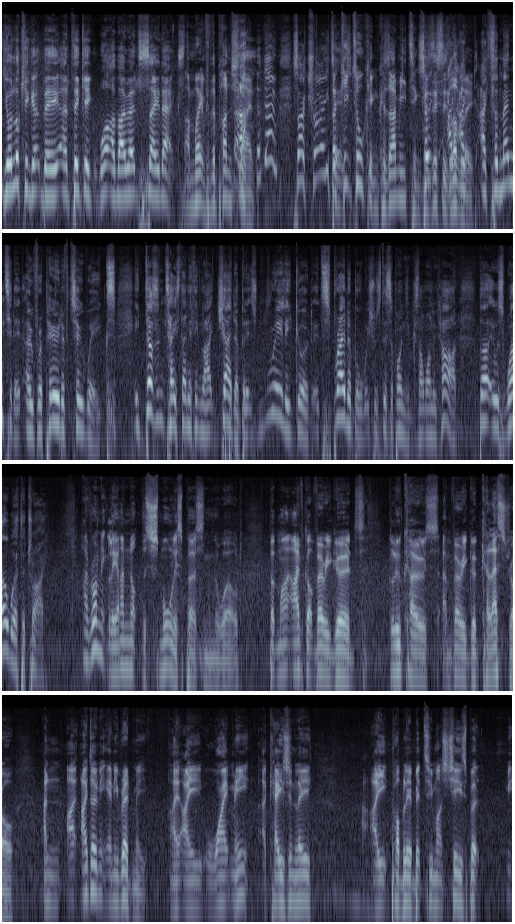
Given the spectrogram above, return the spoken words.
You're looking at me and thinking, what am I meant to say next? I'm waiting for the punchline. no, so I tried to. But it. keep talking because I'm eating because this is I- I- lovely. I, fermented it over a period of two weeks. It doesn't taste anything like cheddar, but it's really good. It's spreadable, which was disappointing because I wanted hard, but it was well worth a try. Ironically, I'm not the smallest person in the world, but my I've got very good glucose and very good cholesterol, and I, I don't eat any red meat. I, I eat white meat occasionally. I eat probably a bit too much cheese, but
